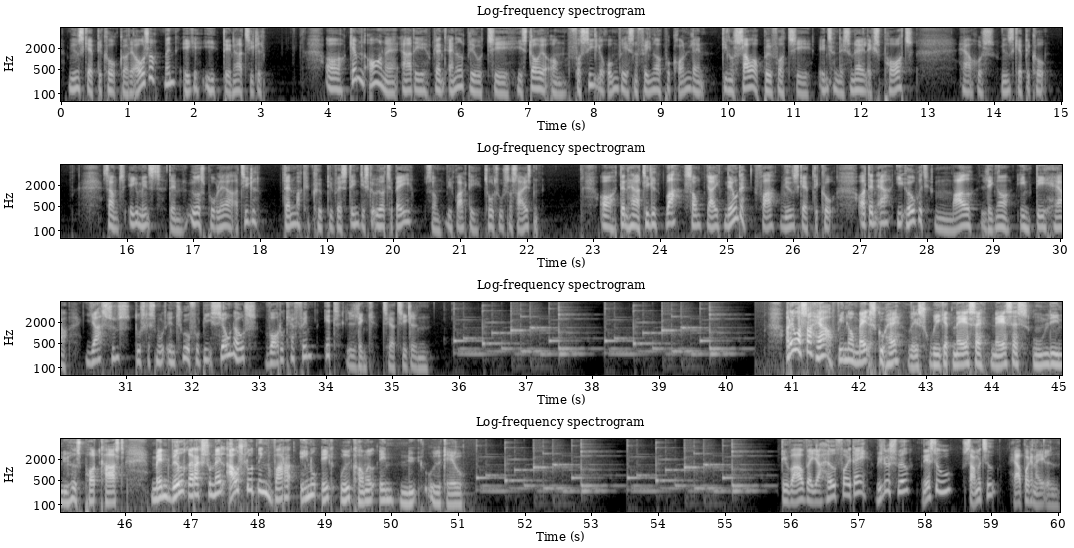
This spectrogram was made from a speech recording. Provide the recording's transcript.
Videnskab.dk gør det også, men ikke i denne artikel. Og gennem årene er det blandt andet blevet til historier om fossile rumvæsenfingre på Grønland, dinosaurbøffer til international eksport her hos videnskab.dk, samt ikke mindst den yderst populære artikel, Danmark kan købe de vestindiske øer tilbage, som vi bragte i 2016. Og den her artikel var, som jeg nævnte, fra videnskab.dk. Og den er i øvrigt meget længere end det her. Jeg synes, du skal smutte en tur forbi show notes, hvor du kan finde et link til artiklen. Og det var så her, vi normalt skulle have This Week at NASA, NASA's ugenlige nyhedspodcast. Men ved redaktionel afslutning var der endnu ikke udkommet en ny udgave. Det var jo, hvad jeg havde for i dag. Vi løs ved næste uge, samme tid, her på kanalen.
